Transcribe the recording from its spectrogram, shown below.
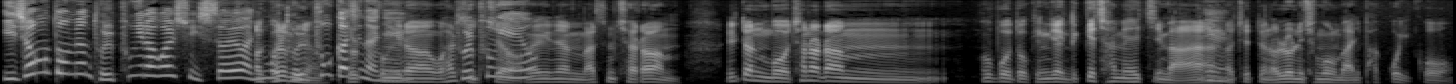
이 정도면 돌풍이라고 할 수 있어요? 아니면 아, 뭐. 돌풍까지는 아니에요? 돌풍이라고 할 수 있죠. 왜냐하면 말씀처럼 일단 뭐 천하람 후보도 굉장히 늦게 참여했지만 예. 어쨌든 언론의 주목을 많이 받고 있고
